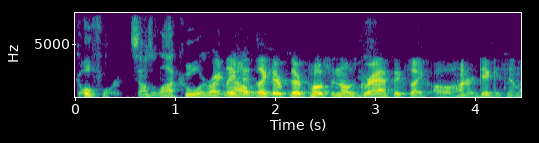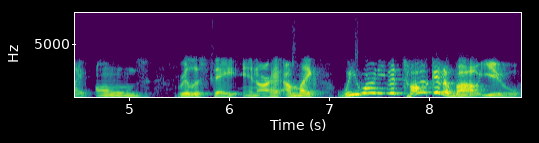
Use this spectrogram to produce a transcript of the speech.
go for it. it. Sounds a lot cooler right like, now. Like they're they're posting those graphics like, oh, Hunter Dickinson like owns real estate in our head. I'm like, we weren't even talking about you.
